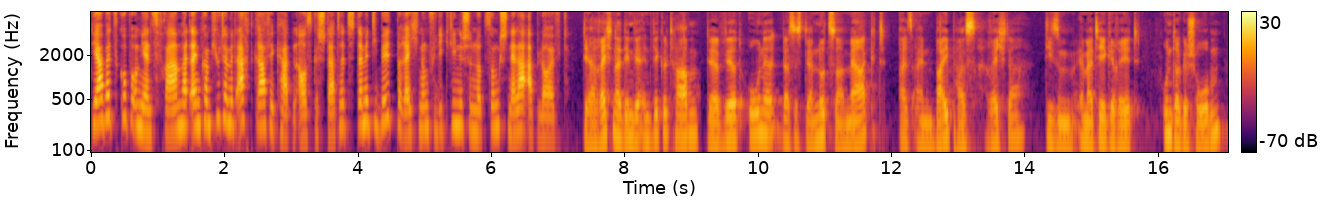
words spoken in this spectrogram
Die Arbeitsgruppe um Jens Frahm hat einen Computer mit acht Grafikkarten ausgestattet, damit die Bildberechnung für die klinische Nutzung schneller abläuft. Der Rechner, den wir entwickelt haben, der wird, ohne dass es der Nutzer merkt, als ein Bypass-Rechner diesem MRT-Gerät untergeschoben.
